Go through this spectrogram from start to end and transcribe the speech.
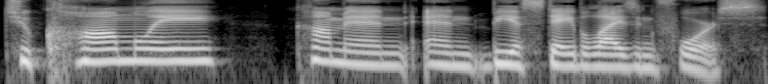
to calmly come in and be a stabilizing force.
